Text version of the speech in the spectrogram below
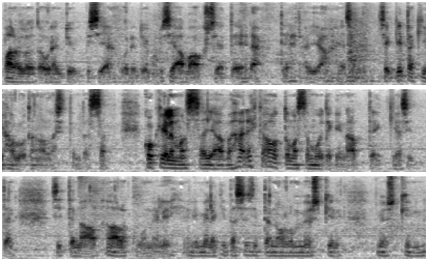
palveluita, uuden tyyppisiä, uuden tyyppisiä avauksia tehdä. tehdä ja, ja sen, senkin takia halutaan olla sitten tässä kokeilemassa ja vähän ehkä auttamassa muitakin apteekkia sitten, sitten al- alkuun. Eli, eli meilläkin tässä sitten on ollut myöskin, myöskin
